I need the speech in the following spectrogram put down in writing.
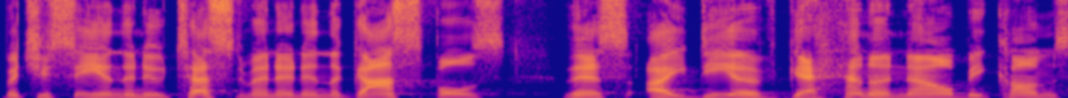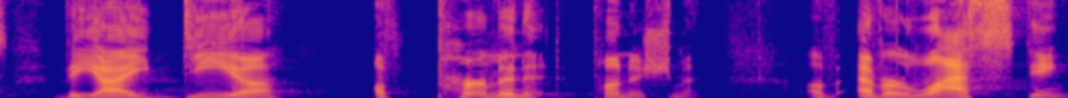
But you see, in the New Testament and in the Gospels, this idea of Gehenna now becomes the idea of permanent punishment, of everlasting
